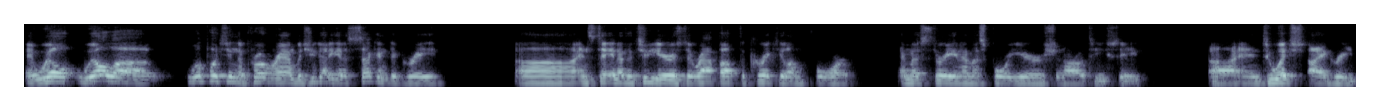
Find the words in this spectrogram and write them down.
"Hey, we'll we'll uh, we'll put you in the program, but you got to get a second degree uh, and stay another two years to wrap up the curriculum for MS3 and MS4 years in ROTC." Uh, and to which I agreed,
